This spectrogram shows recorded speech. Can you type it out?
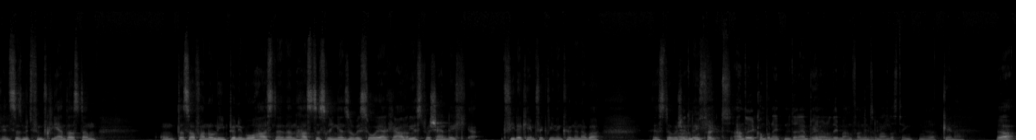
wenn du das mit fünf gelernt hast dann und das auf einem Olympianiveau hast, na, dann hast du das Ringen sowieso, ja klar, Ja. wirst wahrscheinlich äh, viele Kämpfe gewinnen können, aber hast du Aber du wahrscheinlich musst halt andere Komponenten wieder reinbringen Ja, und eben anfangen zum natürlich. anders denken. Ja, genau. ja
